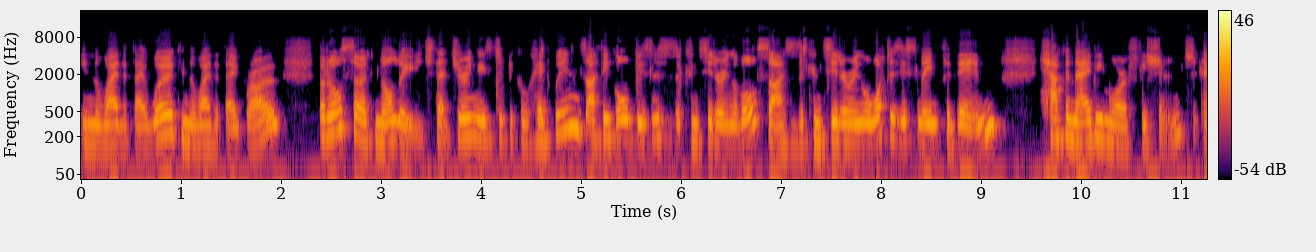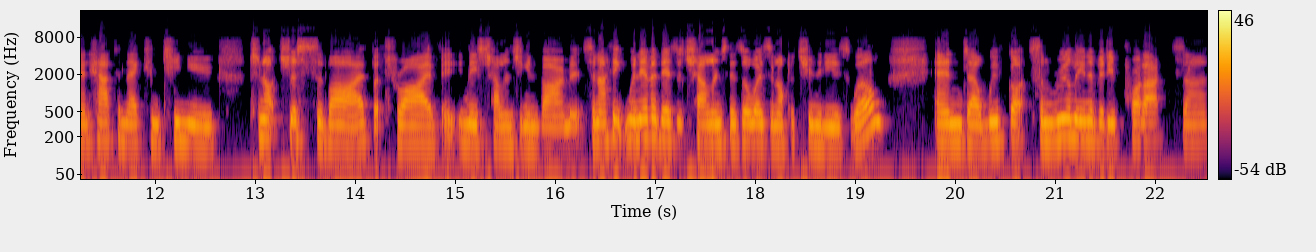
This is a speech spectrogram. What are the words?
in the way that they work, in the way that they grow, but also acknowledge that during these difficult headwinds, I think all businesses are considering, of all sizes, are considering, well, what does this mean for them? How can they be more efficient? And how can they continue to not just survive, but thrive in these challenging environments? And I think whenever there's a challenge, there's always an opportunity as well. And uh, we've got some really innovative products. Uh,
